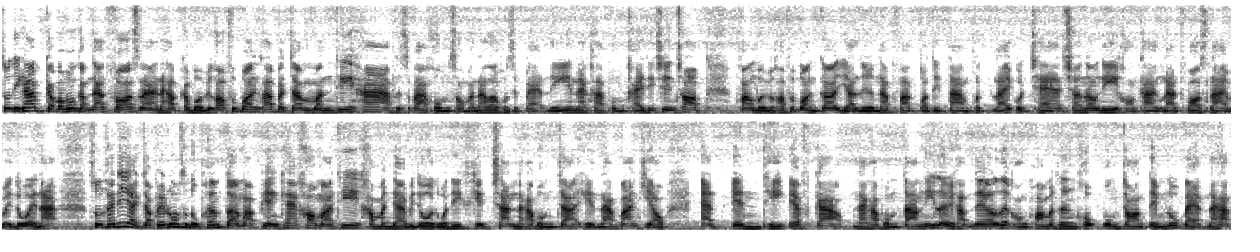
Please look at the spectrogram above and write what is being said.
สวัสดีครับ กลับมาพบกับดัตฟอสนะครับกับบทวิเคราะห์ฟุตบอลครับประจำวันที่ 5 พฤษภาคม 2568 นี้นะครับ ผมใครที่ชื่นชอบฟังบทวิเคราะห์ฟุตบอลก็อย่าลืมนะฝากกดติดตามกดไลค์กดแชร์ช่องนี้ของทางนัทฟอสไว้ด้วยนะ ส่วนใครที่อยากจะไปร่วมสนุกเพิ่มเติมครับเพียงแค่เข้ามาที่คำบรรยายวิดีโอหรือว่า description นะครับผมจะเห็นนะบ้านเขียว at ntf9 นะครับผมตามนี้เลยครับในเรื่องของความบันเทิงครบวงจรเต็มรูปแบบนะครับ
